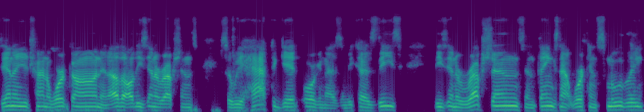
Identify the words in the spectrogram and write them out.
dinner you're trying to work on and other all these interruptions so we have to get organized because these these interruptions and things not working smoothly,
